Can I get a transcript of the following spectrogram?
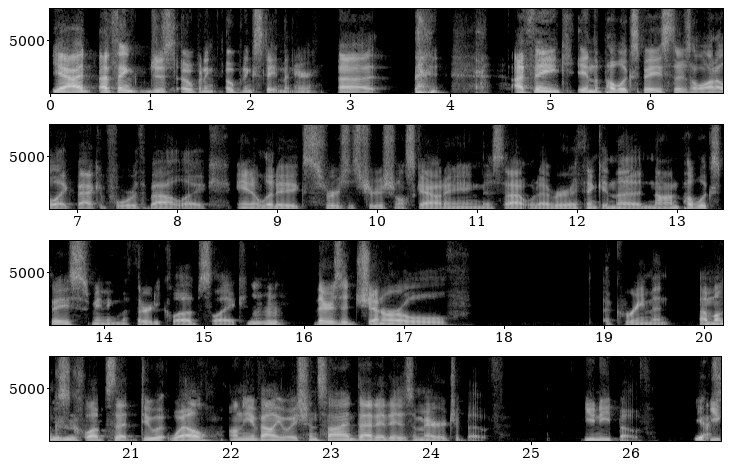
Yeah, I, I think just opening opening statement here. Uh, I think in the public space, there's a lot of like back and forth about like analytics versus traditional scouting, this, that, whatever. I think in the non public space, meaning the 30 clubs, like Mm-hmm. there's a general agreement amongst Mhm. clubs that do it well on the evaluation side that it is a marriage of both. You need both. Yes. You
